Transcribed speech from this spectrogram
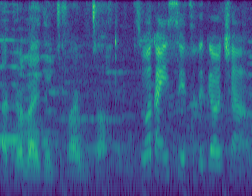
I purely identify with her. So what can you say to the girl child?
